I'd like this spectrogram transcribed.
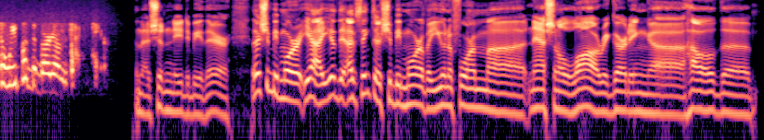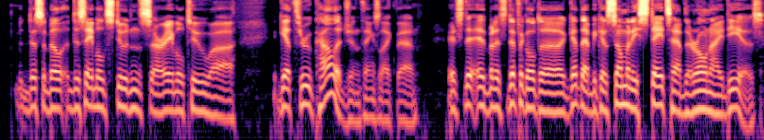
So we put the burden on the taxpayer. And that shouldn't need to be there. There should be more. Yeah, I think there should be more of a uniform uh, national law regarding uh, how the disabil- disabled students are able to uh, get through college and things like that. It's but it's difficult to get that because so many states have their own ideas.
